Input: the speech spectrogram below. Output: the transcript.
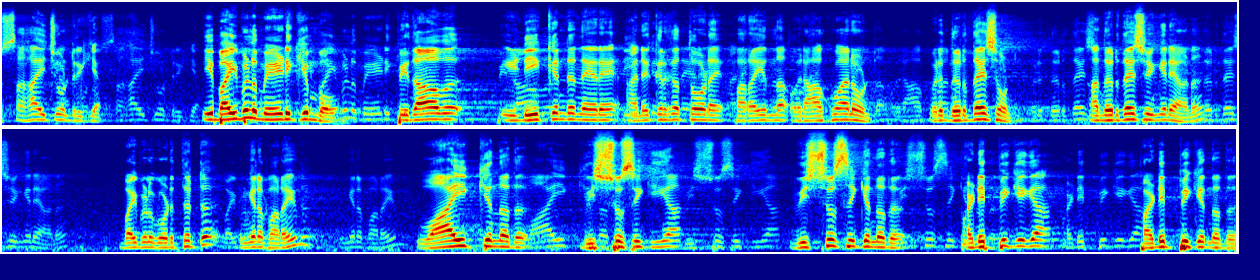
സഹായിച്ചുകൊണ്ടിരിക്കുക. ഈ ബൈബിൾ മേടിക്കുമ്പോൾ പിതാവ് ഈ ഡീക്കന്റെ നേരെ അനുഗ്രഹത്തോടെ പറയുന്ന ഒരു ആഹ്വാനമുണ്ട് ഒരു നിർദ്ദേശമുണ്ട്. ആ നിർദ്ദേശം ഇങ്ങനെയാണ്. ബൈബിൾ കൊടുത്തിട്ട് ഇങ്ങനെ പറയും. വായിക്കുന്നത് വിശ്വസിക്കുക വിശ്വസിക്കുന്നത് പഠിപ്പിക്കുക പഠിപ്പിക്കുന്നത്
